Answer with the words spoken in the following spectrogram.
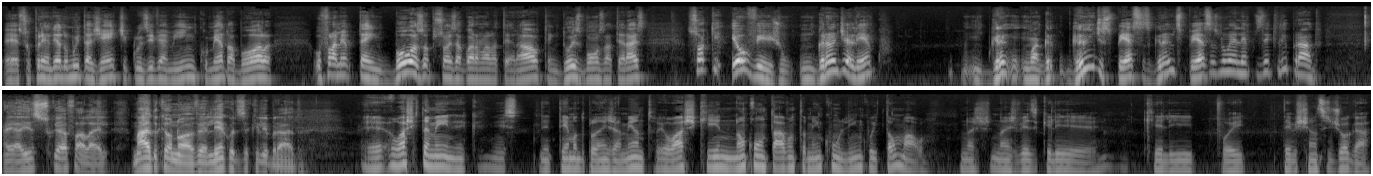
é, surpreendendo muita gente, inclusive a mim, comendo a bola. O Flamengo tem boas opções agora na lateral, tem dois bons laterais. Só que eu vejo um grande elenco, um uma, gr- grandes peças, grandes peças num elenco desequilibrado. É isso que eu ia falar. Ele- Mais do que o 9, elenco desequilibrado. É, eu acho que também, né, nesse tema do planejamento, eu acho que não contavam também com o Lincoln e tão mal nas, nas vezes que ele, que ele foi, teve chance de jogar.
